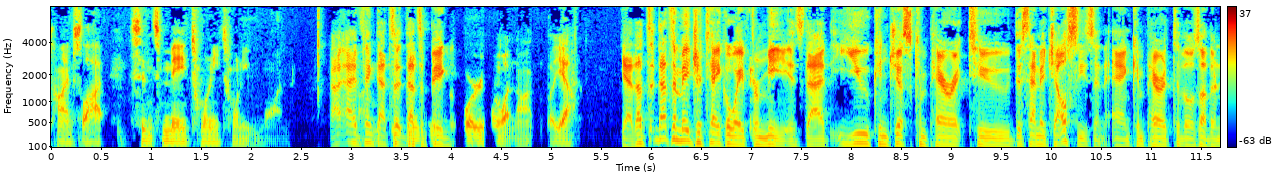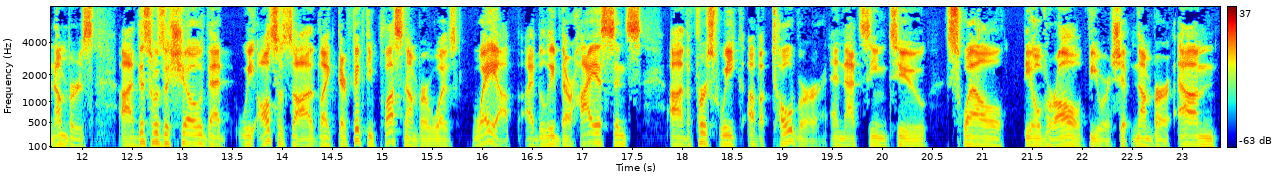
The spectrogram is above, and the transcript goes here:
time slot since May 2021. I, I think um, that's a that's a big and whatnot. But yeah, yeah, that's that's a major takeaway for me is that you can just compare it to this NHL season and compare it to those other numbers. Uh, this was a show that we also saw like their 50 plus number was way up. I believe their highest since uh, the first week of October, and that seemed to swell the overall viewership number. Um,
